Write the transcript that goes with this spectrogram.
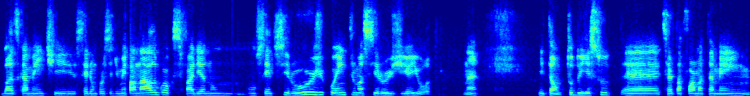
basicamente, seria um procedimento análogo ao que se faria num, centro cirúrgico entre uma cirurgia e outra. Né? Então, tudo isso, é, de certa forma, também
